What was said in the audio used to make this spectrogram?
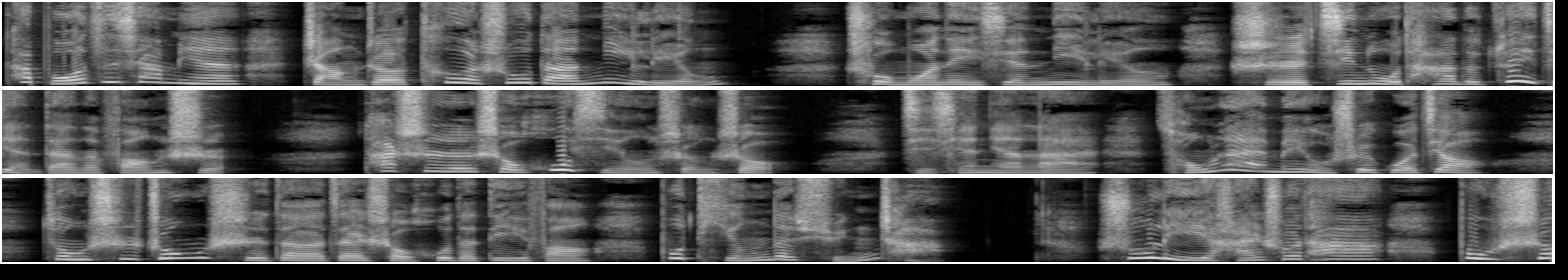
它脖子下面长着特殊的逆鳞，触摸那些逆鳞是激怒它的最简单的方式。它是守护型神兽，几千年来从来没有睡过觉，总是忠实的在守护的地方不停的巡查。书里还说它不生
